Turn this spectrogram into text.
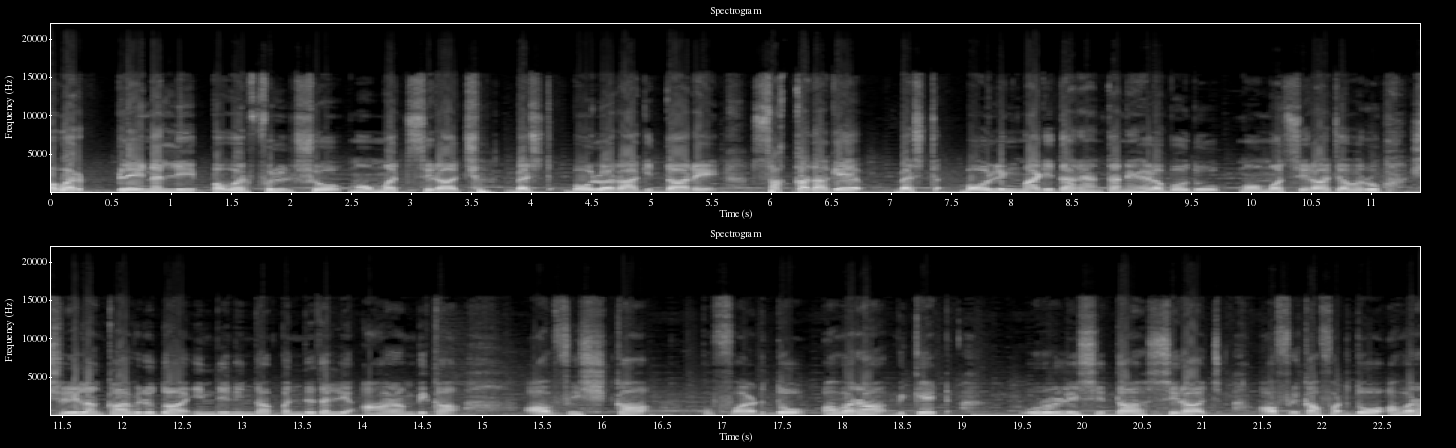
ಪವರ್ ಪ್ಲೇನಲ್ಲಿ powerful show Mohammed Siraj best bowler ಆಗಿದ್ದಾರೆ. ಸಕ್ಕದಾಗೆ ಬೆಸ್ಟ್ ಬೌಲಿಂಗ್ ಮಾಡಿದ್ದಾರೆ ಅಂತಲೇ ಹೇಳಬಹುದು. ಮೊಹಮ್ಮದ್ ಸಿರಾಜ್ ಅವರು ಶ್ರೀಲಂಕಾ ವಿರುದ್ಧ ಇಂದಿನಿಂದ ಪಂದ್ಯದಲ್ಲಿ ಆರಂಭಿಕ ಆಫಿಷ್ಕಾ ಫರ್ದೋ ಅವರ ವಿಕೆಟ್ ಉರುಳಿಸಿದ್ದ ಸಿರಾಜ್, ಆಫ್ರಿಕಾ ಫರ್ದೋ ಅವರ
